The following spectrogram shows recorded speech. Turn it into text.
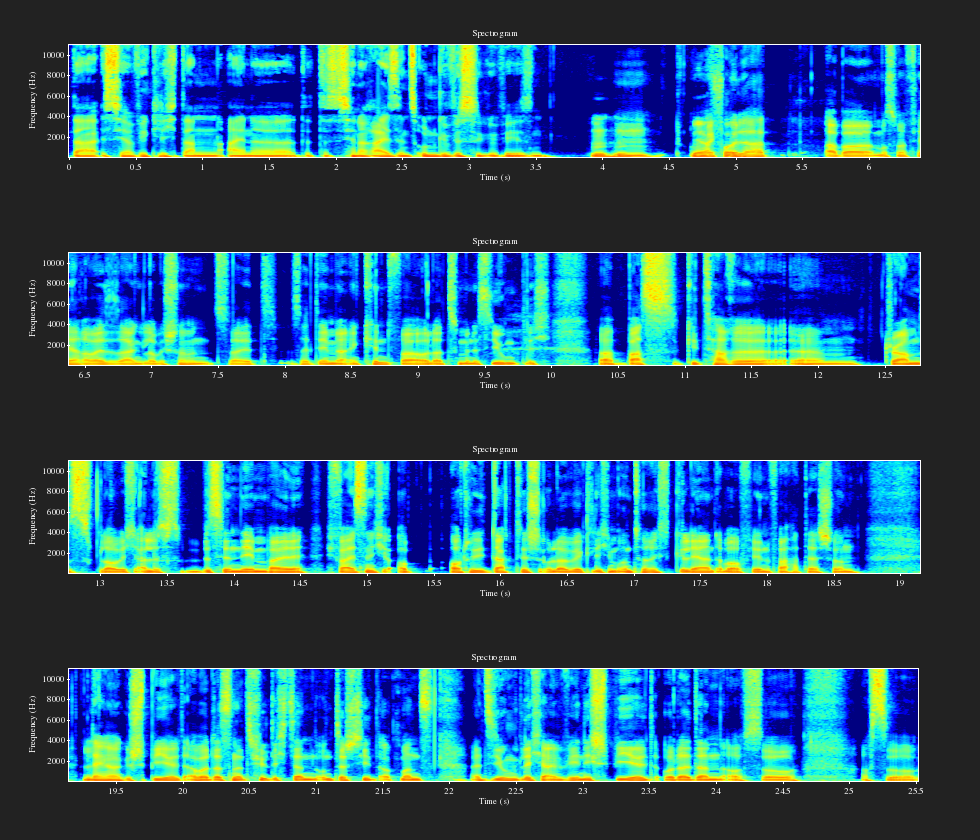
da ist ja wirklich dann eine, das ist ja eine Reise ins Ungewisse gewesen. Mhm. Und ja, Mac Miller hat aber, muss man fairerweise sagen, glaube ich schon seit seitdem er ein Kind war oder zumindest jugendlich, war Bass, Gitarre, ähm, Drums, glaube ich, alles ein bisschen nebenbei. Ich weiß nicht, ob autodidaktisch oder wirklich im Unterricht gelernt, aber auf jeden Fall hat er schon länger gespielt. Aber das ist natürlich dann ein Unterschied, ob man es als Jugendlicher ein wenig spielt oder dann auf so, auf so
